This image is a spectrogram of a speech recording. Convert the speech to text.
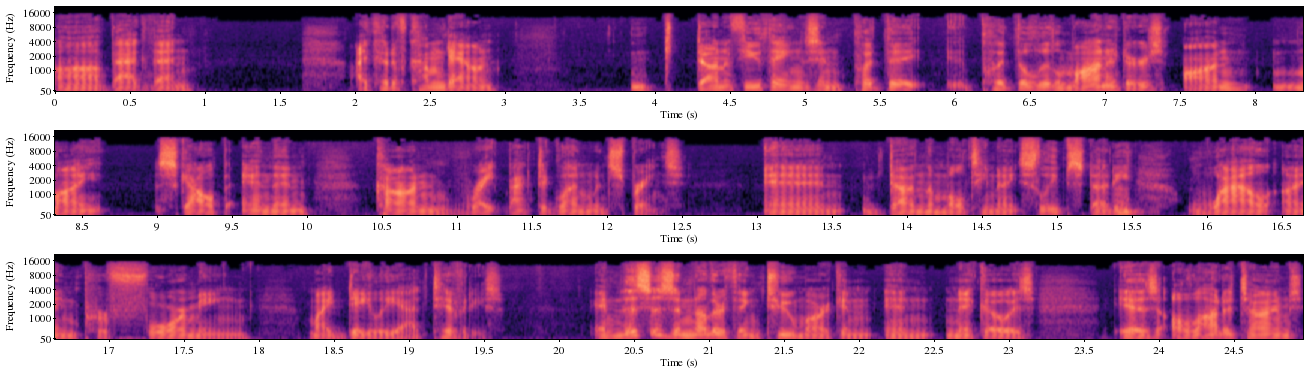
uh, back then, I could have come down, done a few things, and put the put the little monitors on my scalp, and then gone right back to Glenwood Springs and done the multi night sleep study while I'm performing my daily activities. And this is another thing too, Mark and, and Nico, is is a lot of times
